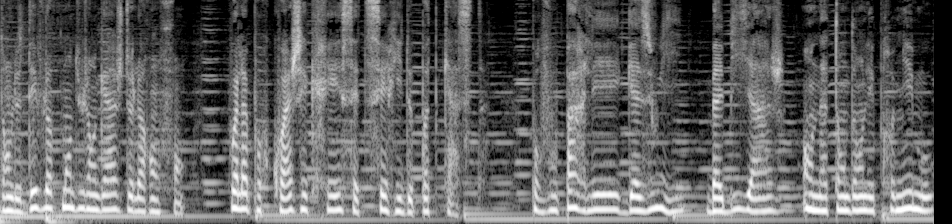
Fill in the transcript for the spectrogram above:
dans le développement du langage de leur enfant. Voilà pourquoi j'ai créé cette série de podcasts. Pour vous parler gazouillis, babillage, en attendant les premiers mots,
